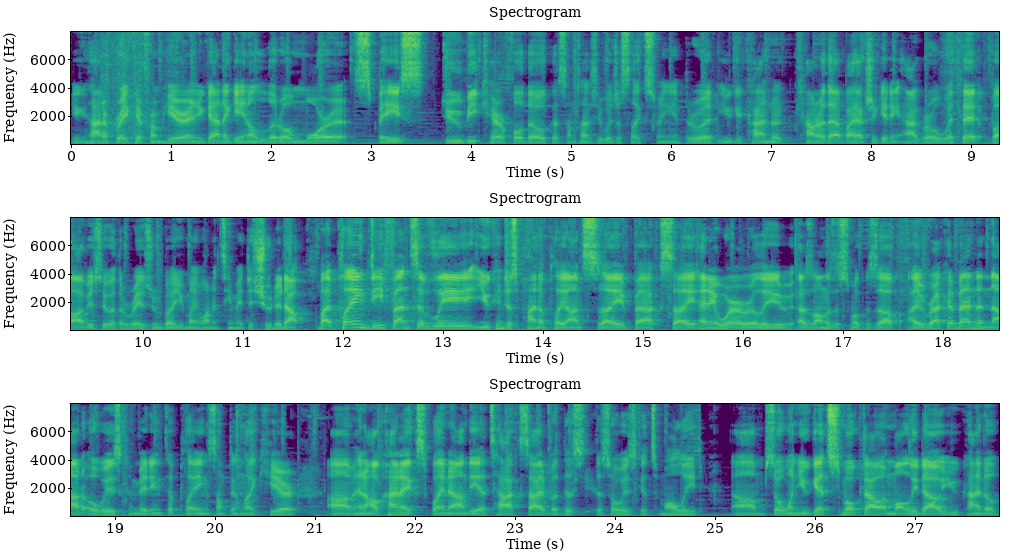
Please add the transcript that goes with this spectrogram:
you can kind of break it from here and you kind of gain a little more space do be careful though because sometimes people just like swinging through it. You can kind of counter that by actually getting aggro with it but obviously with a Raze Roomba you might want a teammate to shoot it out. By playing defensively you can just kind of play on site back site anywhere really as long as the smoke is up. I recommend not always committing to playing something like here um, and i'll kind of explain it on the attack side but this this always gets mollied um, so when you get smoked out and mollied out, you kind of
